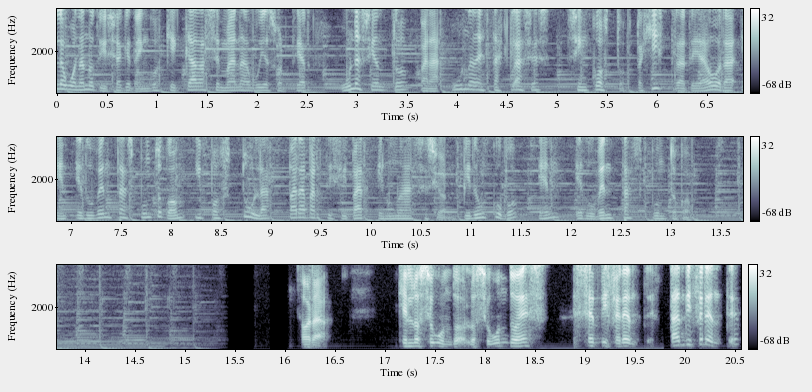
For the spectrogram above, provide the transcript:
la buena noticia que tengo es que cada semana voy a sortear un asiento para una de estas clases sin costo. Regístrate ahora en eduventas.com y postula para participar en una sesión. Pide un cupo en eduventas.com. Ahora, ¿qué es lo segundo? Lo segundo es ser diferente. Tan diferente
